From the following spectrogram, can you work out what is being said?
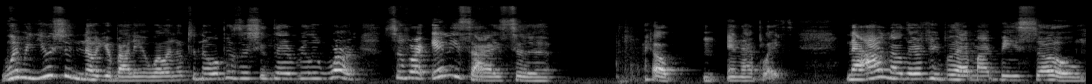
Women, you should know your body well enough to know what positions that really work. So for any size to help in that place. Now, I know there's people that might be so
